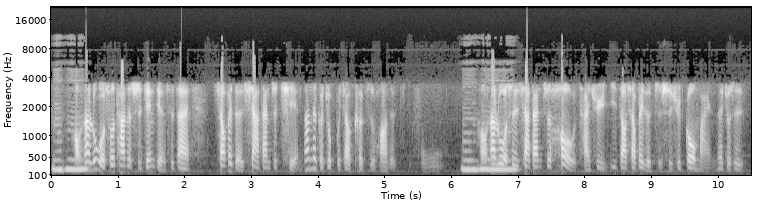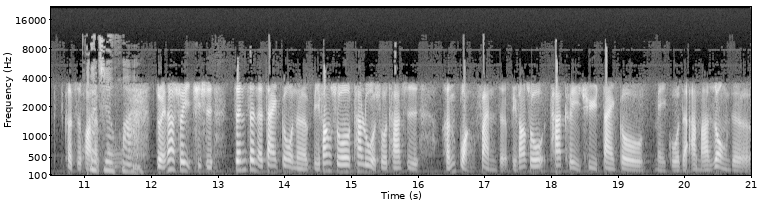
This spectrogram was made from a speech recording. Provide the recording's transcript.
嗯哼，哦，那如果说它的时间点是在消费者下单之前，那那个就不叫客制化的服务。嗯哼，好、那如果是下单之后才去依照消费者指示去购买，那就是客制化的服务。制化，对，那所以其实真正的代购呢，比方说他如果说他是很广泛的，比方说他可以去代购美国的 Amazon 的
